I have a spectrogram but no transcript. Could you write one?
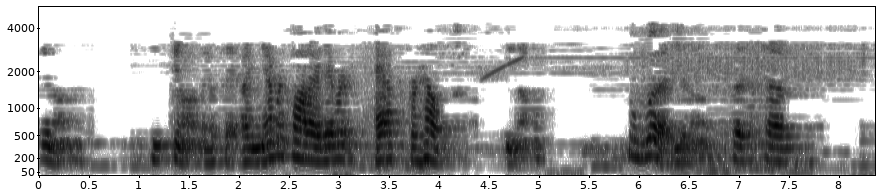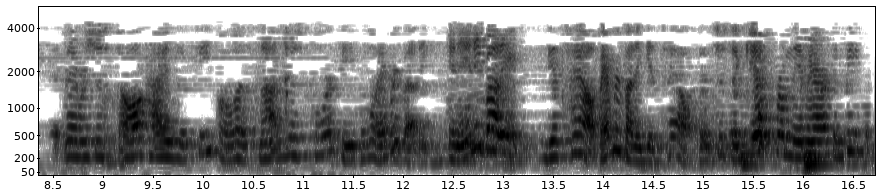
You know, he's, you know, they'll say, I never thought I'd ever ask for help. You know, who would, you know? But uh, there was just all kinds of people. It's not just poor people, everybody. And anybody gets help. Everybody gets help. It's just a gift from the American people.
